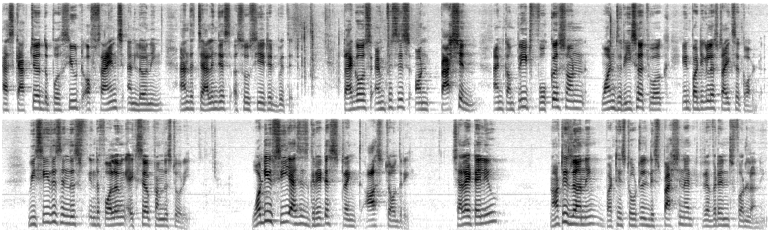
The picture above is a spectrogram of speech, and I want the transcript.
has captured the pursuit of science and learning and the challenges associated with it. Tagore's emphasis on passion and complete focus on one's research work in particular strikes a chord. We see this in this in the following excerpt from the story. What do you see as his greatest strength? asked Chaudhary. Shall I tell you? Not his learning, but his total dispassionate reverence for learning.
